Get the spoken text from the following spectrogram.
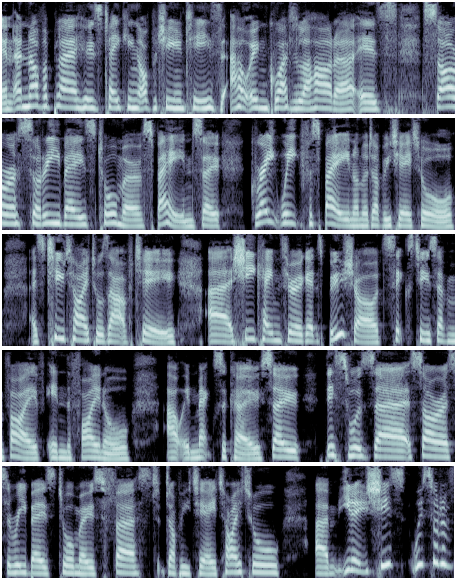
And another player who's taking opportunities out in Guadalajara is Sara Sorribes Tormo of Spain. So great week for Spain on the WTA tour. It's two titles out of two. Uh, she came through against Bouchard 6275 in the final out in Mexico. So this was, uh, Sara Sorribes Tormo's first WTA title. Um, you know, she's, we've sort of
